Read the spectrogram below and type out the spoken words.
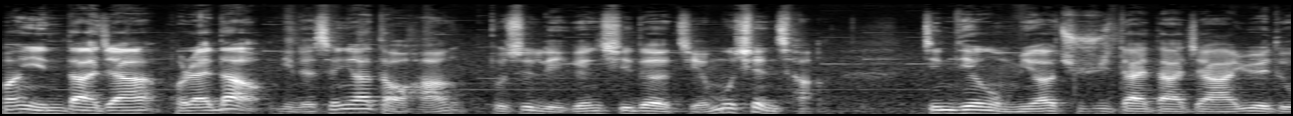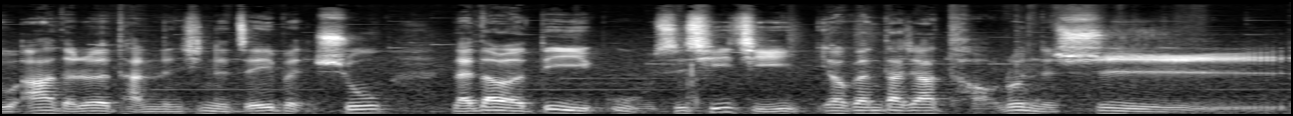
欢迎大家回来到你的生涯导航，不是李根熙的节目现场。今天我们要继续带大家阅读阿德勒谈人性的这一本书，来到了第五十七集，要跟大家讨论的是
